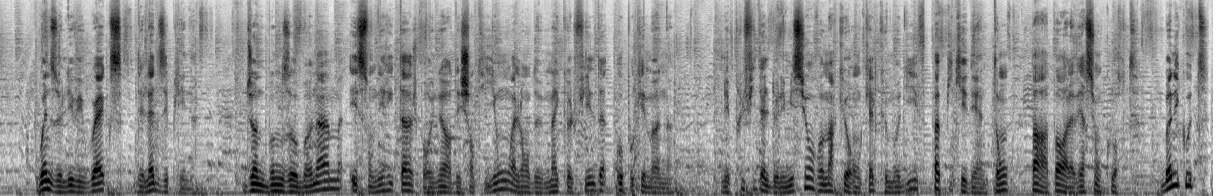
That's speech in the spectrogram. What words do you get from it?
When the Levy Wakes des Led Zeppelin. John Bonzo Bonham et son héritage pour une heure d'échantillons allant de Michael Field au Pokémon. Les plus fidèles de l'émission remarqueront quelques modifs pas piqués des hannetons par rapport à la version courte. Bonne écoute!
